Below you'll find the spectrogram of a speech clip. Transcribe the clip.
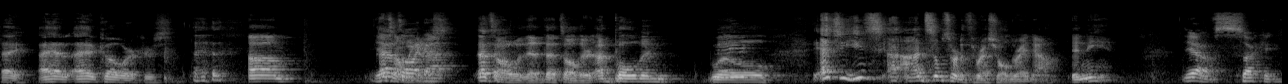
Hey, I had I had coworkers. Um, Yeah, that's, all I got. That's all with it. That's all there. Uh, Boldin will. Actually, he's uh, on some sort of threshold right now, isn't he? Yeah, I'm sucking.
